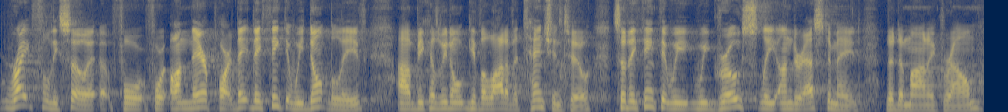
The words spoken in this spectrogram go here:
rightfully so uh, for, for on their part. They, they think that we don't believe uh, because we don't give a lot of attention to. So they think that we, we grossly underestimate the demonic realm.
